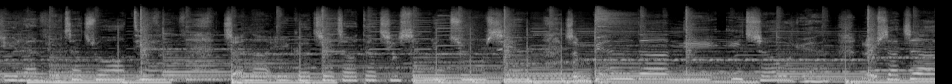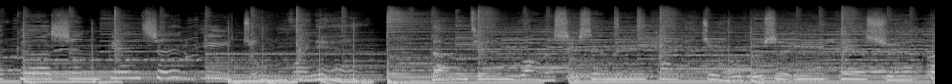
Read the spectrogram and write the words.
依然留在昨天，在那一个街角的琴声又出现，身边的你已走远，留下这歌声变成一种怀念。当天忘了谁先离开，最后都是一片雪白。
